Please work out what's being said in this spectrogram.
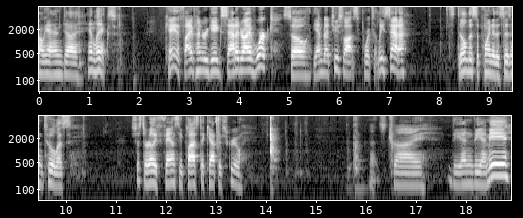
Oh yeah, and, uh, and Linux. Okay, the 500 gig SATA drive worked, so the M.2 slot supports at least SATA. Still disappointed this isn't toolless. It's just a really fancy plastic captive screw. Let's try the NVMe.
